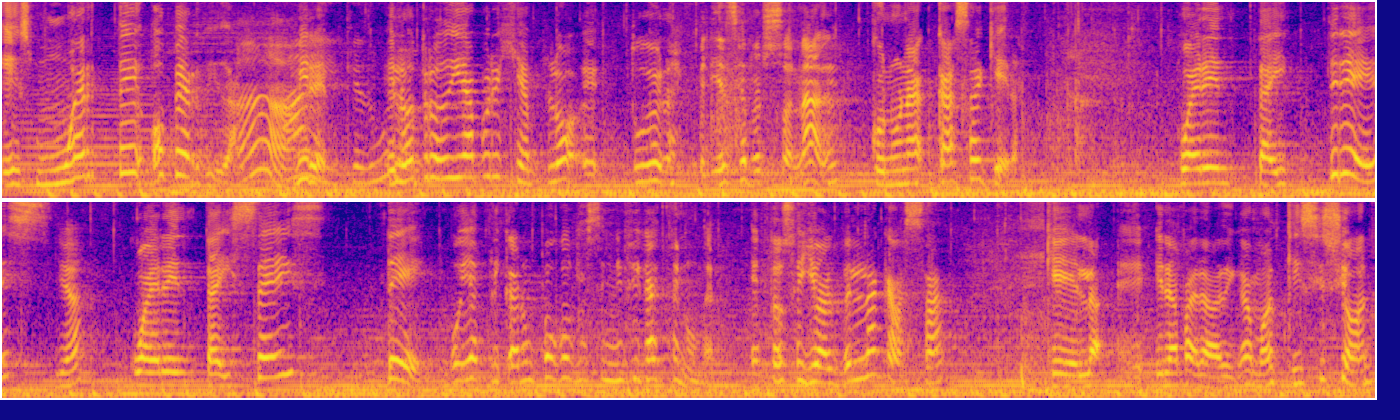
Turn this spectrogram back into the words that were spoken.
es muerte o pérdida. Ah. Miren, Ay, qué duro. el otro día, por ejemplo, eh, tuve una experiencia personal con una casa que era 43, ¿Ya? 46 D. Voy a explicar un poco qué significa este número. Entonces yo al ver la casa, que eh, era para, digamos, adquisición,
